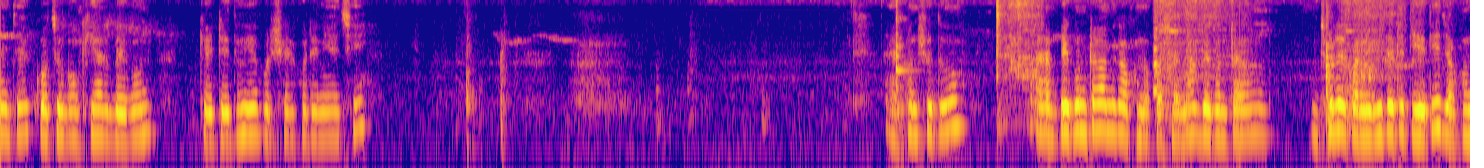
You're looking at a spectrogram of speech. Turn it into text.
এই যে কচুরমুখী আর বেগুন কেটে ধুয়ে পরিষ্কার করে নিয়েছি। এখন শুধু বেগুনটাও আমি কখনো কষাই না। বেগুনটা ঝোলের পানির ভিতরে দিয়ে দিই, যখন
